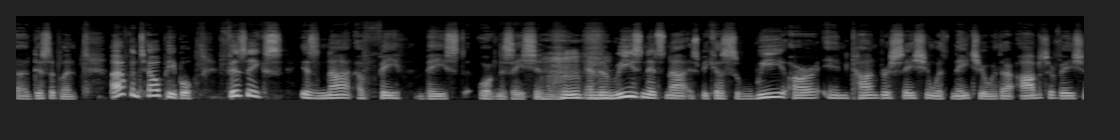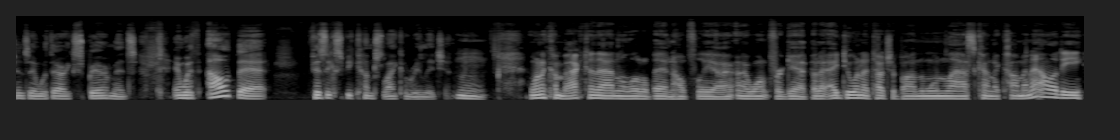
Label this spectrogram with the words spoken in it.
uh, discipline. I often tell people physics is not a faith based organization. Mhm. And the reason it's not is because we are in conversation with nature, with our observations and with our experiments. And without that, physics becomes like a religion. Mm. I want to come back to that in a little bit, and hopefully I, I won't forget. But I, I do want to touch upon one last kind of commonality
